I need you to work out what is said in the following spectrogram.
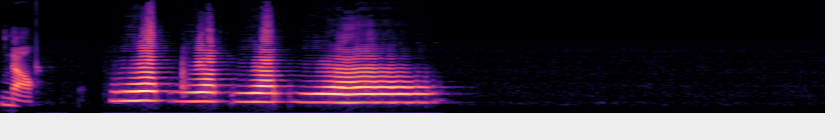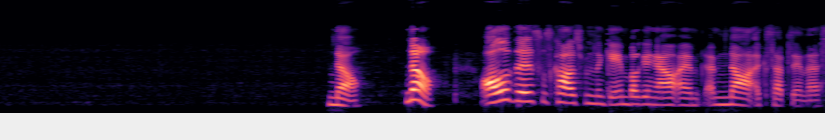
No. No. No. All of this was caused from the game bugging out. I'm I'm not accepting this.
